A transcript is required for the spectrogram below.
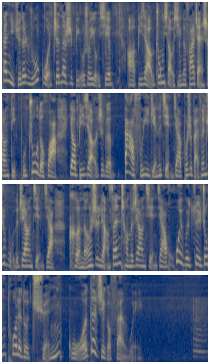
但你觉得，如果真的是比如说有些啊比较中小型的发展商顶？不住的话，要比较这个大幅一点的减价，不是百分之五的这样减价，可能是两三成的这样减价，会不会最终拖累到全国的这个范围？嗯，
